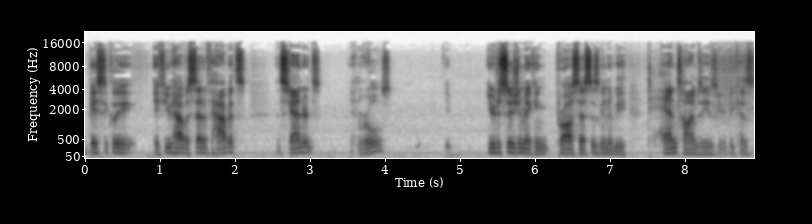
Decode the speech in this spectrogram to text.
basically, if you have a set of habits and standards and rules, your decision making process is going to be 10 times easier because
